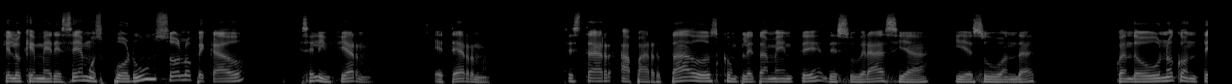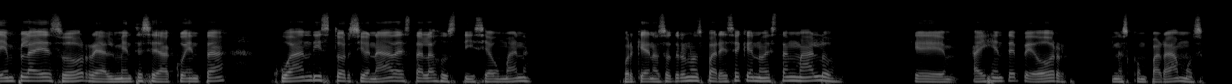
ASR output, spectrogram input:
que lo que merecemos por un solo pecado es el infierno eterno. Es estar apartados completamente de su gracia y de su bondad. Cuando uno contempla eso, realmente se da cuenta cuán distorsionada está la justicia humana. Porque a nosotros nos parece que no es tan malo, que hay gente peor y nos comparamos,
